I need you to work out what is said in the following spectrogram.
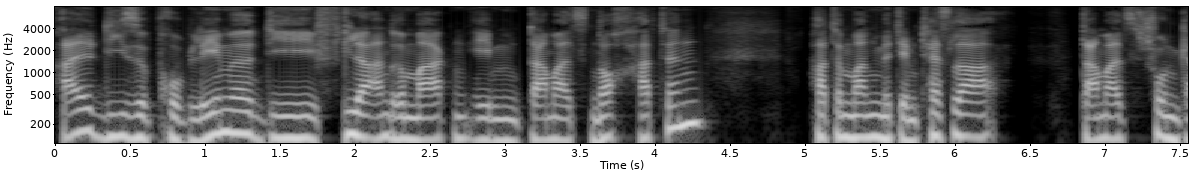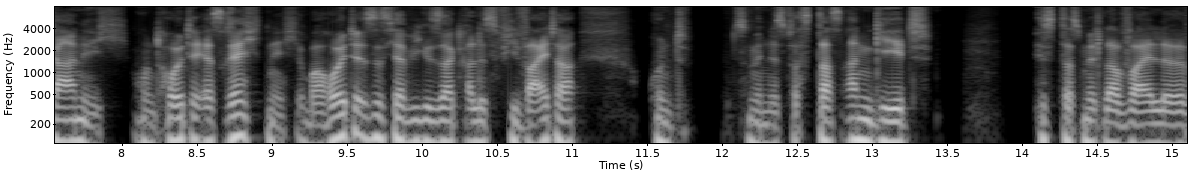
all diese Probleme, die viele andere Marken eben damals noch hatten, hatte man mit dem Tesla damals schon gar nicht und heute erst recht nicht. Aber heute ist es ja, wie gesagt, alles viel weiter und zumindest was das angeht, ist das mittlerweile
